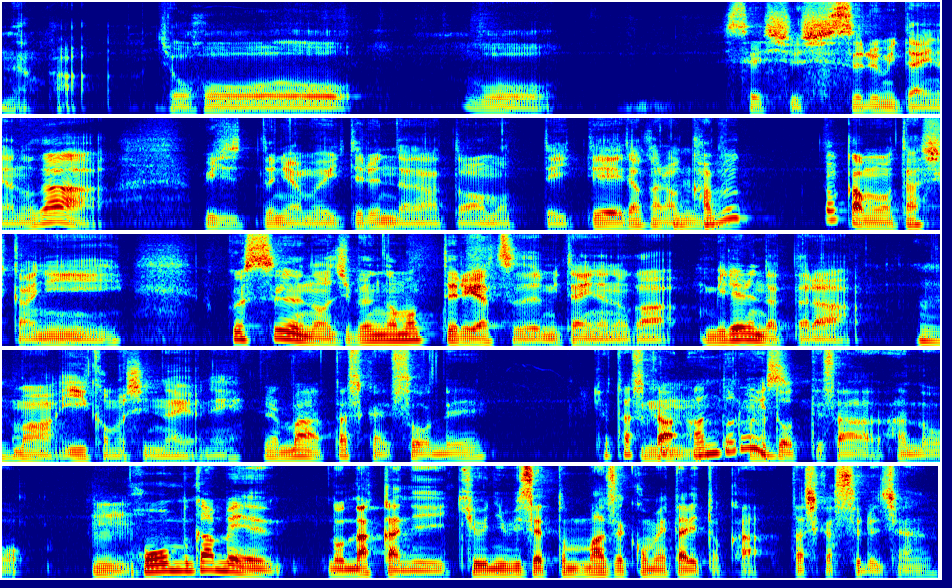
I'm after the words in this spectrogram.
なんか情報を摂取するみたいなのがウィジェットには向いてるんだなとは思っていてだからうん。株とかも確かに複数の自分が持ってるやつみたいなのが見れるんだったらうん。まあいいかもしれないよね。まあ確かにそうね。確かうん。Android ってさ、あのうん。ホーム画面の中に急にウィジェット混ぜ込めたりとか確かするじゃん。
